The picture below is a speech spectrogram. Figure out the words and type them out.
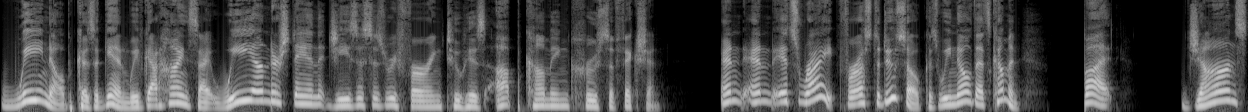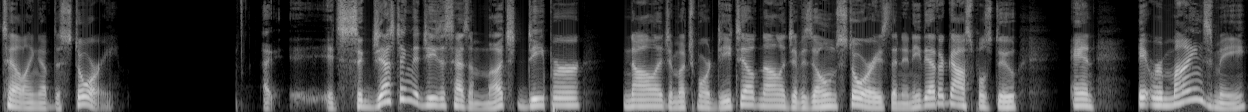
we know because again, we've got hindsight. We understand that Jesus is referring to his upcoming crucifixion. And and it's right for us to do so because we know that's coming. But John's telling of the story it's suggesting that Jesus has a much deeper knowledge, a much more detailed knowledge of his own stories than any of the other gospels do. And it reminds me,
